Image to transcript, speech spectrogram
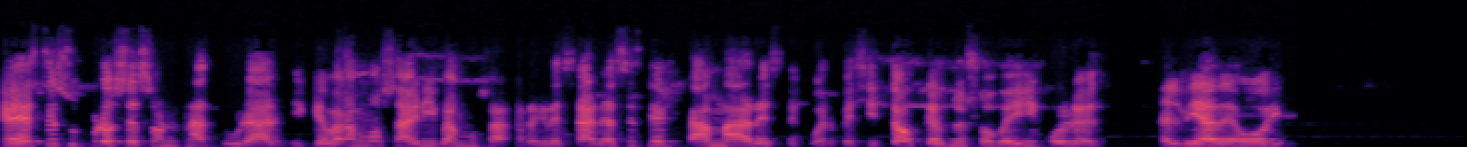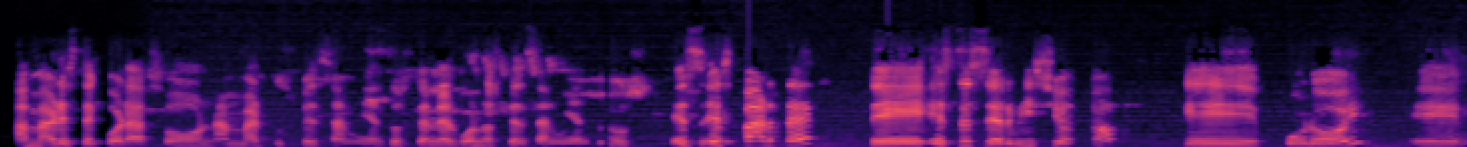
que este es un proceso natural y que vamos a ir y vamos a regresar. Así es que amar este cuerpecito, que es nuestro vehículo el, día de hoy, amar este corazón, amar tus pensamientos, tener buenos pensamientos, es, es parte de este servicio que por hoy eh,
